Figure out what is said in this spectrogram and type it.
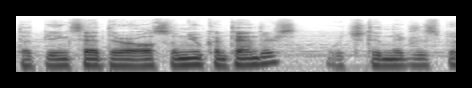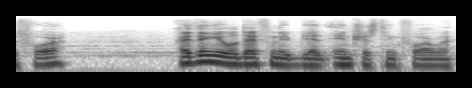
That being said, there are also new contenders, which didn't exist before. I think it will definitely be an interesting format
